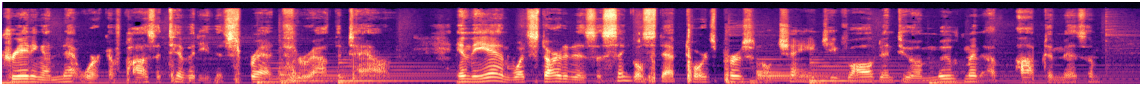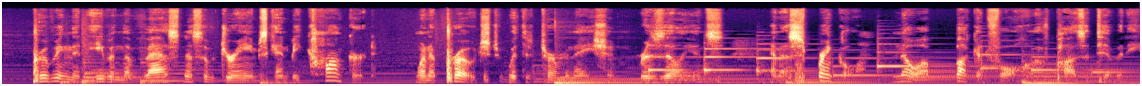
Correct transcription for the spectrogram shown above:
creating a network of positivity that spread throughout the town. In the end, what started as a single step towards personal change evolved into a movement of optimism, proving that even the vastness of dreams can be conquered when approached with determination, resilience, and a sprinkle, no, a bucketful of positivity.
